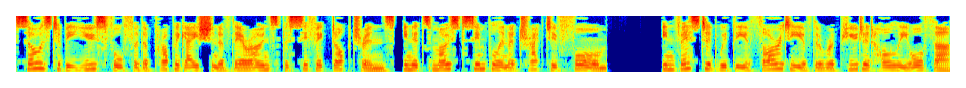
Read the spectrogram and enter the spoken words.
so as to be useful for the propagation of their own specific doctrines, in its most simple and attractive form—invested with the authority of the reputed holy author,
